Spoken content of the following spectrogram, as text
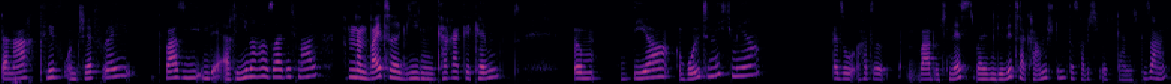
danach Cliff und Jeffrey quasi in der Arena, sage ich mal. Haben dann weiter gegen Karak gekämpft. Ähm, der wollte nicht mehr. Also hatte, war durch Nest, weil ein Gewitter kam. Stimmt, das habe ich euch gar nicht gesagt.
